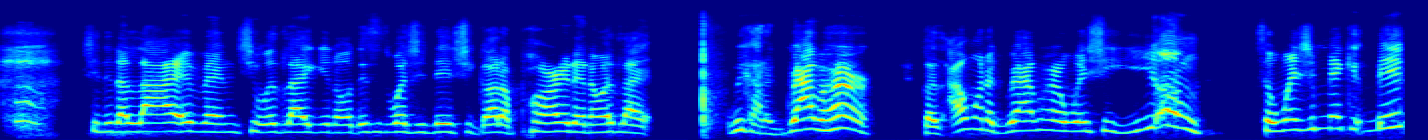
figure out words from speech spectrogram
she did a live, and she was like, you know, this is what she did. She got a part, and I was like, we gotta grab her because I want to grab her when she young. So when she make it big,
